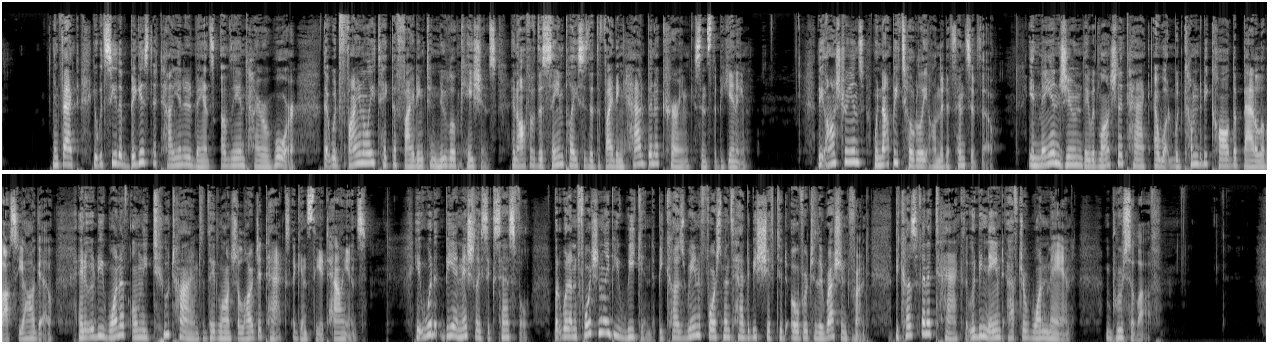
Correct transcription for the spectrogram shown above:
In fact, it would see the biggest Italian advance of the entire war that would finally take the fighting to new locations and off of the same places that the fighting had been occurring since the beginning. The Austrians would not be totally on the defensive, though. In May and June, they would launch an attack at what would come to be called the Battle of Asiago, and it would be one of only two times that they launched large attacks against the Italians. It would be initially successful, but would unfortunately be weakened because reinforcements had to be shifted over to the Russian front because of an attack that would be named after one man, Brusilov.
